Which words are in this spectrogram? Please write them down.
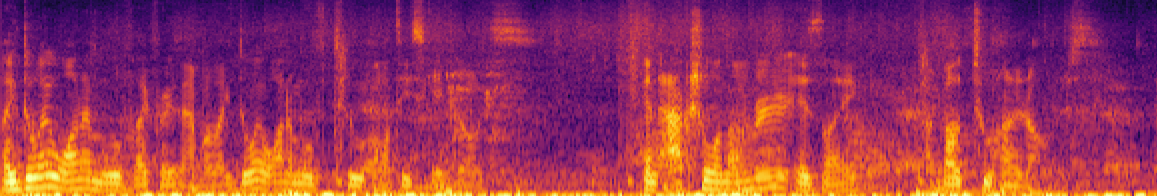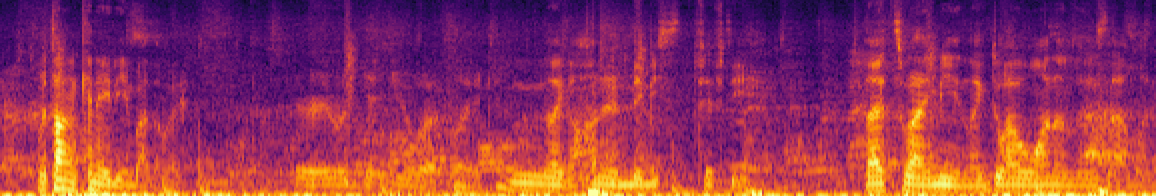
Like, do I want to move? Like, for example, like, do I want to move to Alti Scapegoats? An actual number is like about two hundred dollars. We're talking Canadian, by the way. It would get you what, like Mm, Like a hundred, maybe fifty. That's what I mean. Like, do I want to lose that money?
